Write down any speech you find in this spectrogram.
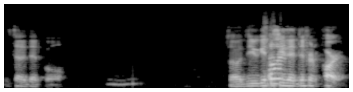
instead of Deadpool. So do you get So to see that- that different part.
